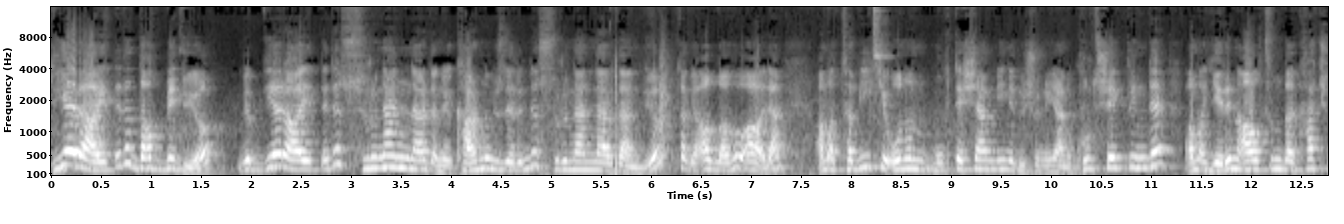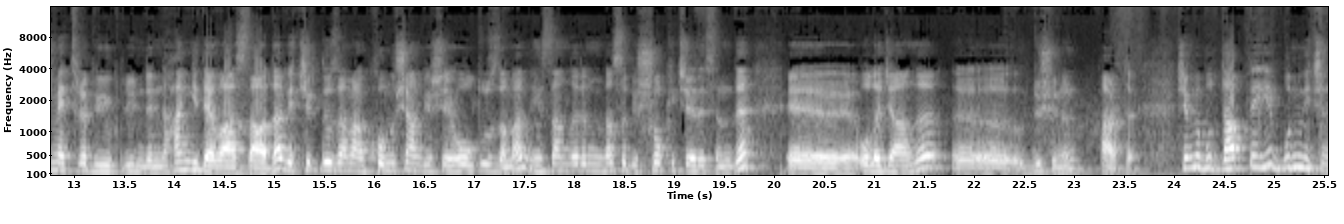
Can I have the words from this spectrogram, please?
Diğer ayette de dabbe diyor. Ve diğer ayette de sürünenlerden diyor. Karnı üzerinde sürünenlerden diyor. Tabi Allahu alem. Ama tabii ki onun muhteşemliğini düşünün. Yani kurt şeklinde ama yerin altında kaç metre büyüklüğünde hangi devasada ve çıktığı zaman konuşan bir şey olduğu zaman insanların nasıl bir şok içerisinde e, olacağını e, düşünün artık. Şimdi bu dabbeyi bunun için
